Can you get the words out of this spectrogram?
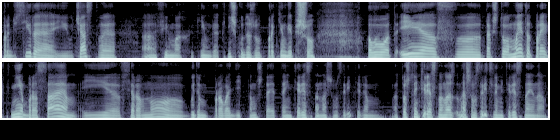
продюсируя и участвуя э, в фильмах Кинга. Книжку даже вот про Кинга пишу. Вот. И так что мы этот проект не бросаем и все равно будем проводить, потому что это интересно нашим зрителям. А то, что интересно нашим зрителям, интересно и нам.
